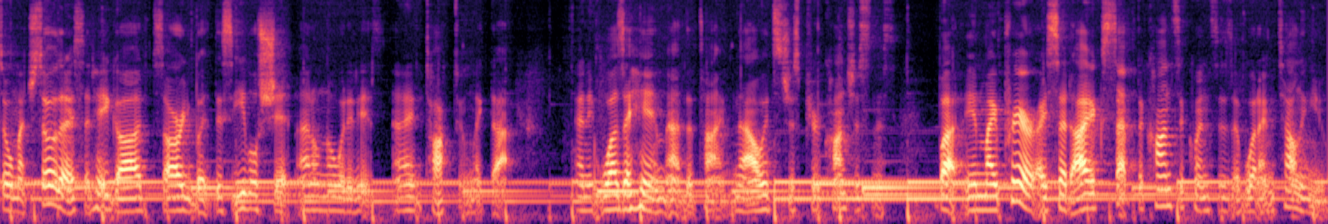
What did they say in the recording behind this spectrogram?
So much so that I said, Hey, God, sorry, but this evil shit, I don't know what it is. And I didn't talk to him like that. And it was a him at the time. Now it's just pure consciousness. But in my prayer, I said, I accept the consequences of what I'm telling you.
